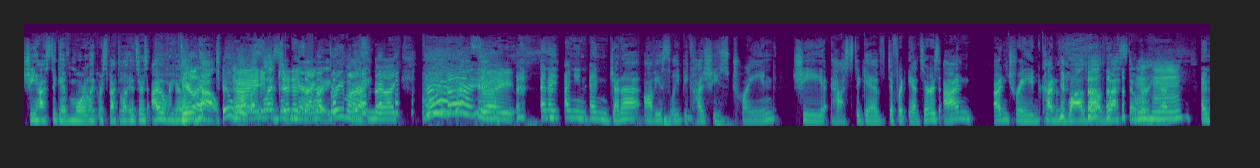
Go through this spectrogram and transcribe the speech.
she has to give more like respectable answers. I'm over here You're like, like no. two weeks. Like, listen Jenna's here, like right, three months, right. and they're like three months. right. and I, I mean, and Jenna, obviously, because she's trained, she has to give different answers. I'm untrained, kind of the wild, wild west over here. Mhm. And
